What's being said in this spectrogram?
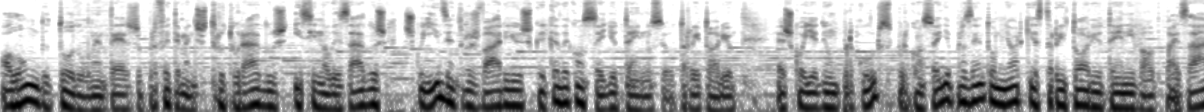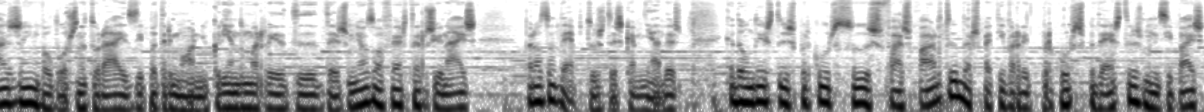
ao longo de todo o Alentejo, perfeitamente estruturados e sinalizados, escolhidos entre os vários que cada concelho tem no seu território. A escolha de um percurso por concelho apresenta o melhor que esse território tem a nível de paisagem, valores naturais e património, criando uma rede das melhores ofertas regionais para os adeptos das caminhadas. Cada um destes percursos faz parte da respectiva rede de percursos pedestres municipais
